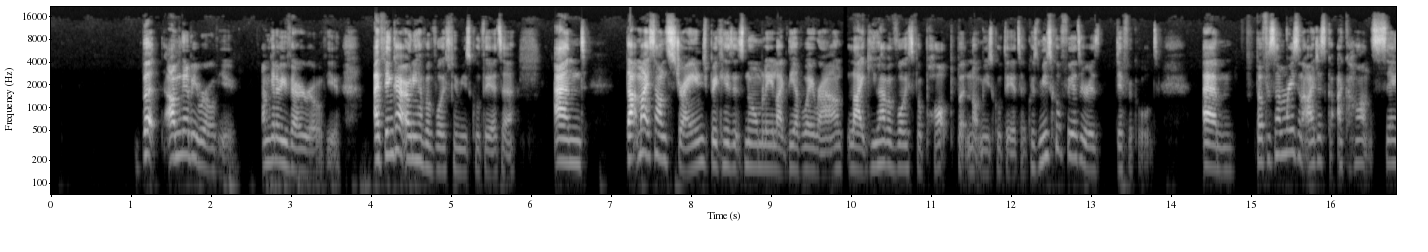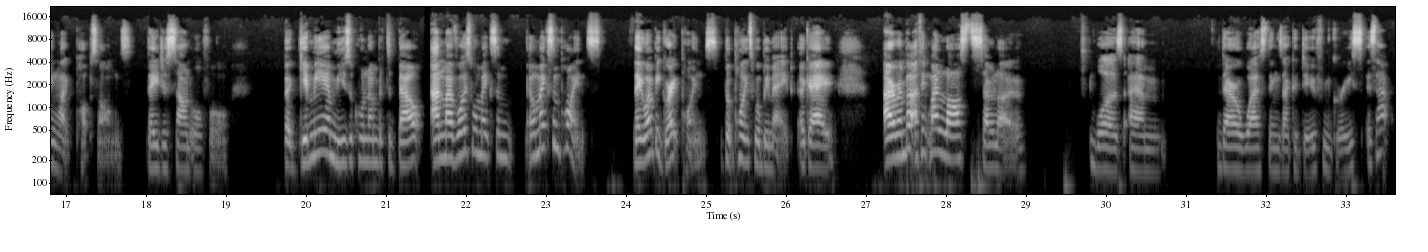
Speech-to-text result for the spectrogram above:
But I'm going to be real with you. I'm going to be very real with you. I think I only have a voice for musical theatre. And that might sound strange because it's normally like the other way around. Like you have a voice for pop, but not musical theatre because musical theatre is difficult. Um, but for some reason, I just I can't sing like pop songs. They just sound awful. But give me a musical number to belt, and my voice will make some. It'll make some points. They won't be great points, but points will be made. Okay. I remember. I think my last solo was um, "There Are Worse Things I Could Do" from Grease Is that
